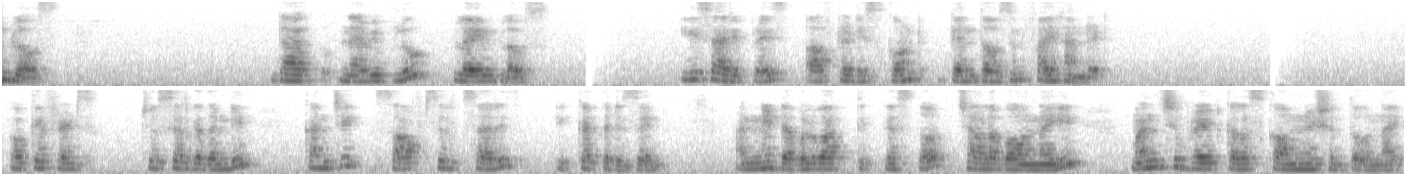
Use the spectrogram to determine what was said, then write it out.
and blouse dark navy blue plain blouse ఈ sari price after discount ten thousand five hundred okay friends చూసారు కదండి? Kanchi soft silk saris ikat design అన్ని డబుల్ వార్క్ థిక్నెస్తో చాలా బాగున్నాయి. మంచి బ్రైట్ కలర్స్ కాంబినేషన్తో ఉన్నాయి.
